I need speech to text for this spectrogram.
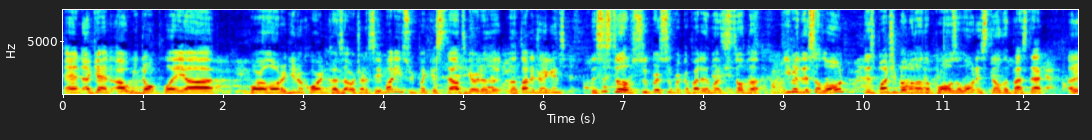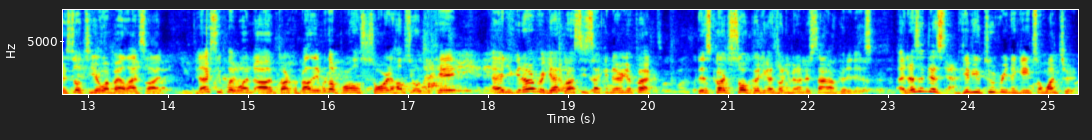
And again, uh, we don't play uh, Borreload or Unicorn because we're trying to save money. So we play Castel to get rid of the, the Thunder Dragons. This is still a super, super competitive list. It's still the even this alone, this budget build with all the Boros alone is still the best deck. Uh, it's still tier one by a landslide. Next, you play one uh, Dark Rebellion with a Borrelsword. It helps you OTK, and you can never forget Rusty's secondary effect. This card's so good, you guys don't even understand how good it is. It doesn't just give you two free negates on one turn.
